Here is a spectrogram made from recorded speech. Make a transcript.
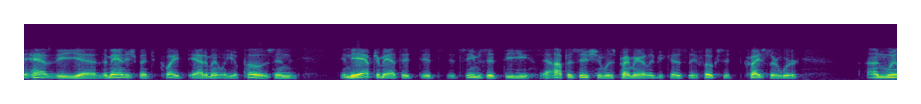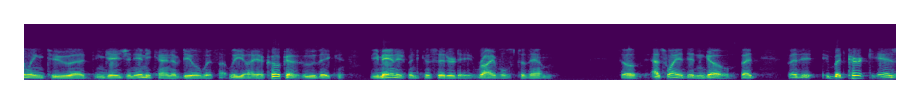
to have the uh, the management quite adamantly opposed. And in the aftermath, it, it it seems that the opposition was primarily because the folks at Chrysler were unwilling to uh, engage in any kind of deal with Lee Iacocca, who they the management considered a rivals to them. So that's why it didn't go. But but it, but Kirk, as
